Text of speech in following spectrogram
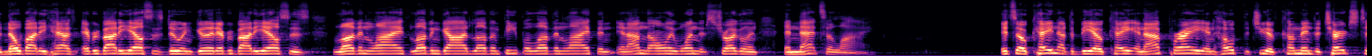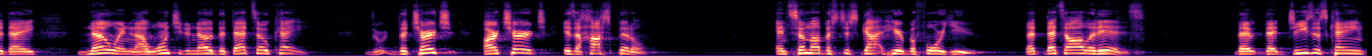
that nobody has, everybody else is doing good. Everybody else is loving life, loving God, loving people, loving life, and, and I'm the only one that's struggling, and that's a lie. It's okay not to be okay, and I pray and hope that you have come into church today knowing, and I want you to know that that's okay. The, the church, our church, is a hospital, and some of us just got here before you. That, that's all it is. That, that Jesus came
